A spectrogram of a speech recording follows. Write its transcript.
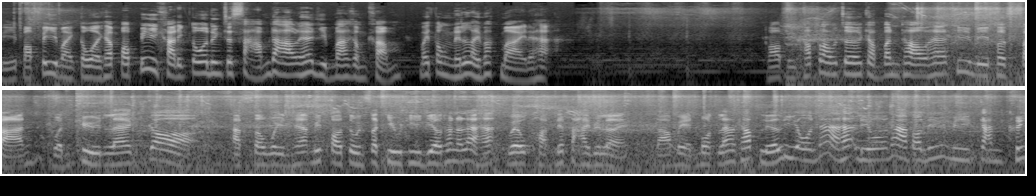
มีป๊อปปี้มาอีกตัวครับ ป๊อปปี้ขาดอีกตัวหนึ่งจะ 3 ดาวนะฮะ หยิบมาขำๆ ไม่ต้องเน้นอะไรมากมายนะฮะ รอบนี้ครับเราเจอกับบรรเทาฮะที่มีผสานขวนคืนและก็อัศวินฮะมิดฟอร์จูนสกิลทีเดียวเท่านั้นแหละฮะเวลคอตเนี่ยตายไปเลยดาเมจหมดแล้วครับเหลือลีโอนาฮะลีโอนาตอนนี้มีกันครี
